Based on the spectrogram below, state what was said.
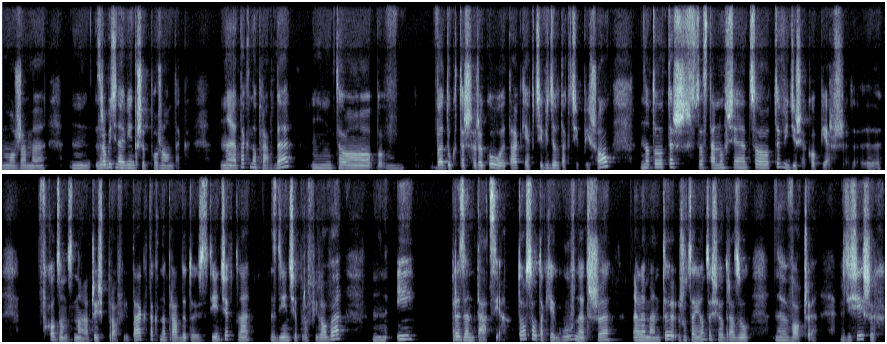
możemy mm, zrobić największy porządek. Tak naprawdę mm, to według też reguły, tak, jak cię widzą, tak cię piszą, no to też zastanów się, co ty widzisz jako pierwszy, y, wchodząc na czyjś profil, tak? Tak naprawdę to jest zdjęcie w tle, zdjęcie profilowe mm, i prezentacja. To są takie główne trzy elementy rzucające się od razu y, w oczy. W dzisiejszych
